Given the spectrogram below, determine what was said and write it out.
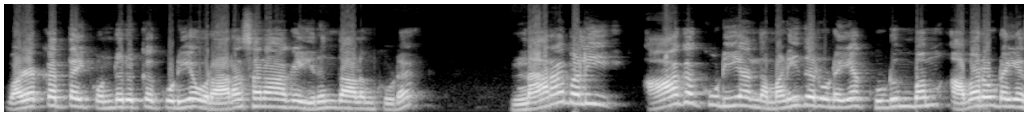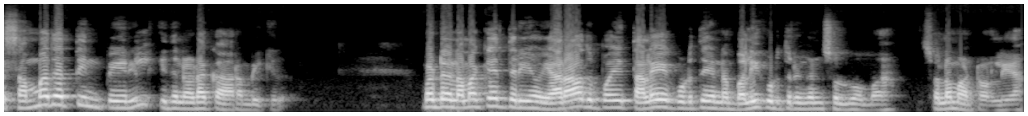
வழக்கத்தை கொண்டிருக்கக்கூடிய ஒரு அரசனாக இருந்தாலும் கூட நரபலி ஆகக்கூடிய அந்த மனிதருடைய குடும்பம் அவருடைய சம்மதத்தின் பேரில் இது நடக்க ஆரம்பிக்குது. பட் நமக்கே தெரியும் யாராவது போய் தலையை கொடுத்து என்ன பலி கொடுத்துருங்கன்னு சொல்லுவோமா? சொல்ல மாட்டோம் இல்லையா?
